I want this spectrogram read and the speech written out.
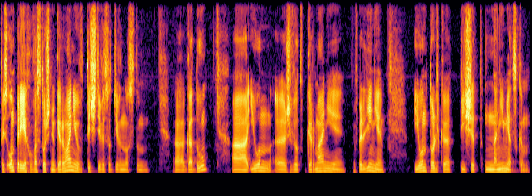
То есть он переехал в Восточную Германию в 1990 э, году, а, и он э, живет в Германии, в Берлине, и он только пишет на немецком.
